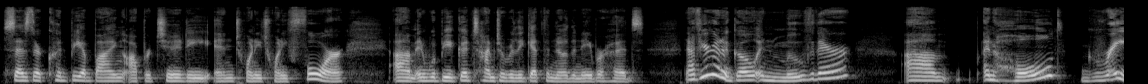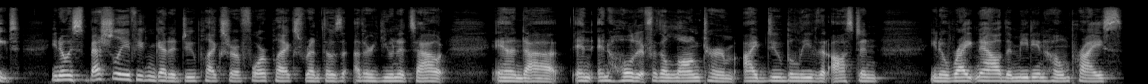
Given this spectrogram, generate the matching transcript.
says there could be a buying opportunity in 2024 um, and it would be a good time to really get to know the neighborhoods. Now, if you're going to go and move there, um, and hold, great. You know, especially if you can get a duplex or a fourplex, rent those other units out and, uh, and, and hold it for the long term. I do believe that Austin, you know, right now the median home price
